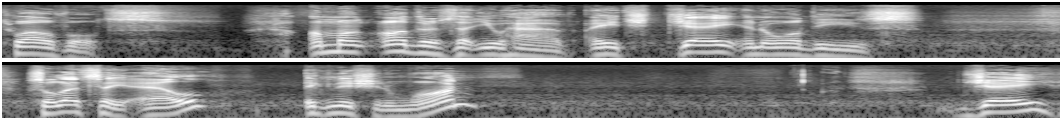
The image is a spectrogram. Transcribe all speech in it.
12 volts, among others that you have, H, J, and all these. So let's say L, ignition 1, J,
